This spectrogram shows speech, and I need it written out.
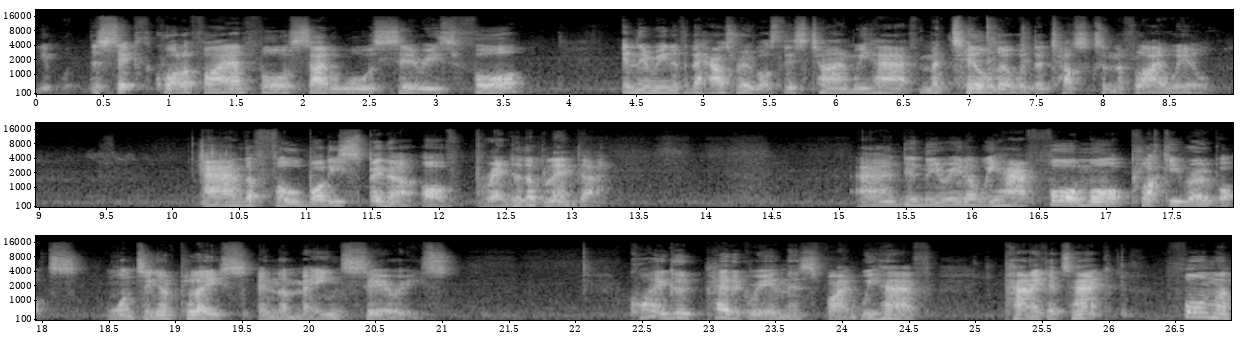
the 6th qualifier for Cyber Wars Series 4. In the arena for the House Robots this time we have Matilda with the tusks and the flywheel. And the full body spinner of Brenda the Blender. And in the arena we have four more plucky robots wanting a place in the main series. Quite a good pedigree in this fight. We have Panic Attack, former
